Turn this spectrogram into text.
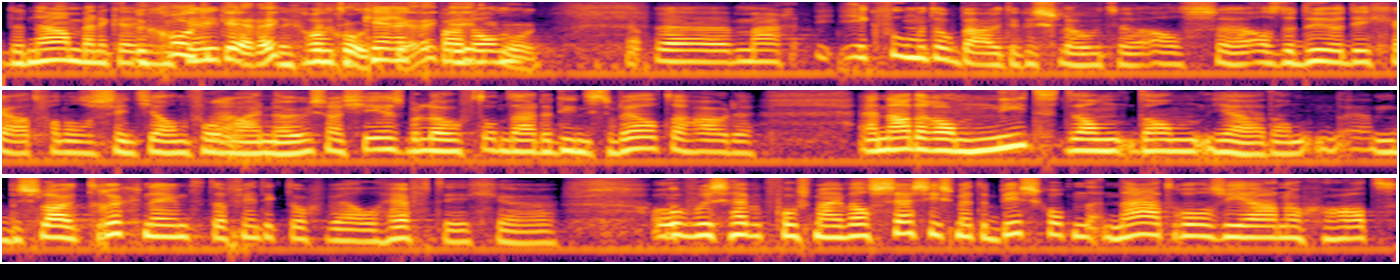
de naam ben ik even De grote vergeten. kerk. De grote, grote kerk, kerk, pardon. Ja. Uh, maar ik voel me ook buitengesloten als, uh, als de deur dichtgaat van onze Sint-Jan voor ja. mijn neus. Als je eerst belooft om daar de dienst wel te houden en naderhand niet, dan, dan, ja, dan een besluit terugneemt, dat vind ik toch wel heftig. Uh, overigens heb ik volgens mij wel sessies met de bisschop na het roze jaar nog gehad,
